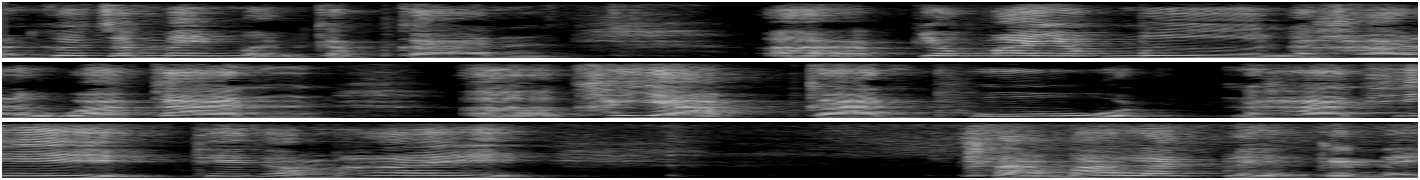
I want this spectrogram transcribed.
มันก็จะไม่เหมือนกับการยกไม้ยกมือนะคะ หรือว่าการขยับการพูดนะคะ ที่ที่ทำให้สามารถแลกเปลี่ยนกันได้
